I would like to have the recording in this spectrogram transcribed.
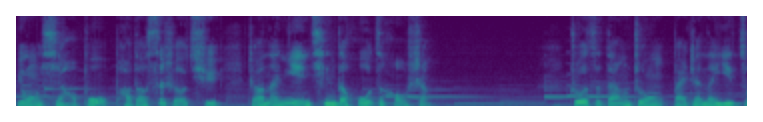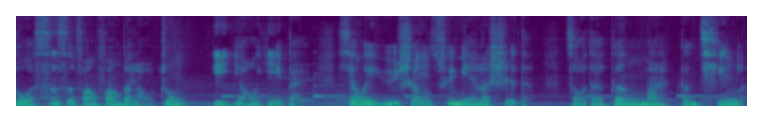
用小步跑到四舍去找那年轻的胡子后生。桌子当中摆着那一座四四方方的老钟，一摇一摆，像为雨声催眠了似的，走得更慢更轻了。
